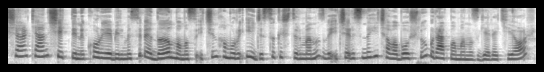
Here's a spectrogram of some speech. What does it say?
Pişerken şeklini koruyabilmesi ve dağılmaması için hamuru iyice sıkıştırmanız ve içerisinde hiç hava boşluğu bırakmamanız gerekiyor.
